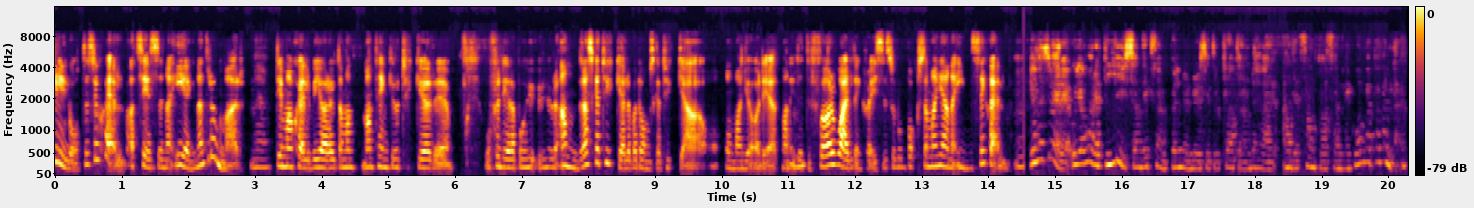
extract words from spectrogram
tillåter sig själv att se sina egna drömmar, Nej. det man själv vill göra, utan man, man tänker och tycker eh, och funderar på hur, hur, andra ska tycka eller vad de ska tycka om man gör det, att man är mm. lite för wild and crazy, så då boxar man gärna in sig själv. Mm. Ja men så är det, och jag har ett lysande exempel nu när du sitter och pratar om det här, jag hade ett samtalsämne igår med ett par vänner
